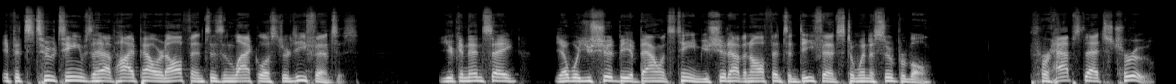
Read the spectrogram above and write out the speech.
if it's two teams that have high-powered offenses and lackluster defenses? You can then say, yeah, well, you should be a balanced team. You should have an offense and defense to win a Super Bowl. Perhaps that's true.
